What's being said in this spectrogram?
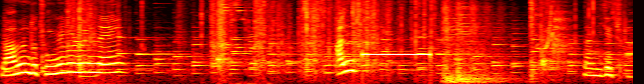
라면도 종류별로 있네. 안. 난 이게 좋아.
